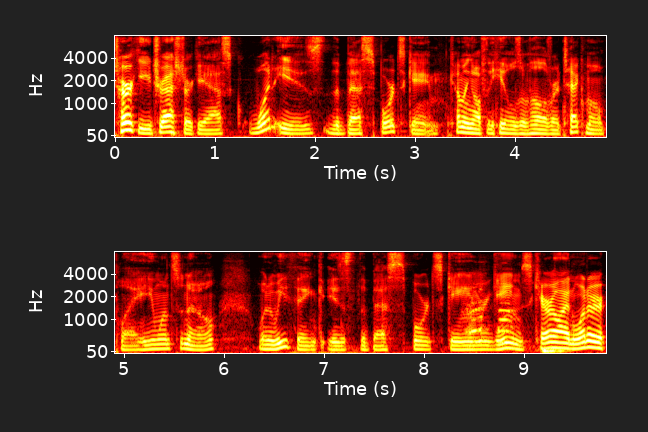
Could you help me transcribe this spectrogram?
Turkey, Trash Turkey asks, what is the best sports game? Coming off the heels of all of our Tecmo play, he wants to know what do we think is the best sports game or games? Caroline, what are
